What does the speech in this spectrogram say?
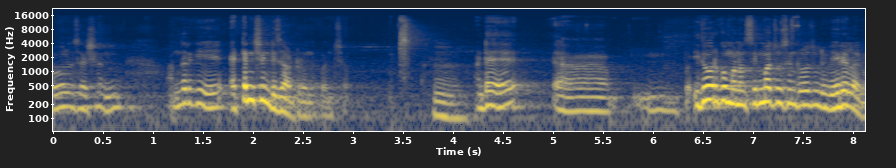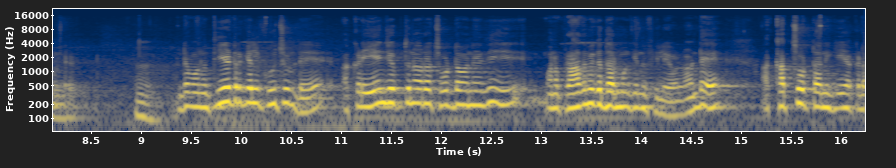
హోల్ సెషన్ అందరికీ అటెన్షన్ డిజార్డర్ ఉంది కొంచెం. అంటే ఇదివరకు మనం సినిమా చూసిన రోజులు వేరేలాగా ఉండేవి. అంటే మనం థియేటర్కి వెళ్ళి కూర్చుంటే అక్కడ ఏం చెప్తున్నారో చూడడం అనేది మన ప్రాథమిక ధర్మం కింద ఫీల్ అయ్యేవాళ్ళం. అంటే ఆ కథ చూడటానికి అక్కడ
